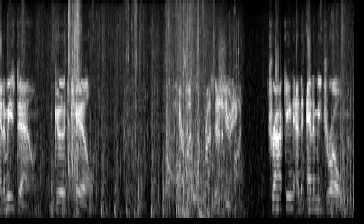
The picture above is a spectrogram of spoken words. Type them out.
Enemies down. Good kill. Here, They're shooting. Tracking an enemy drone.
